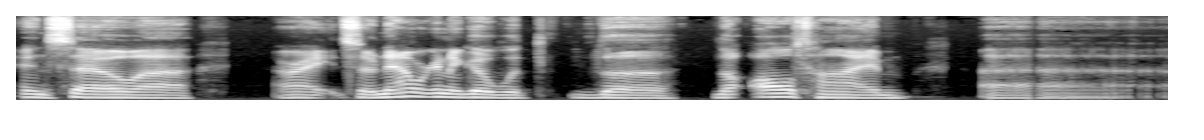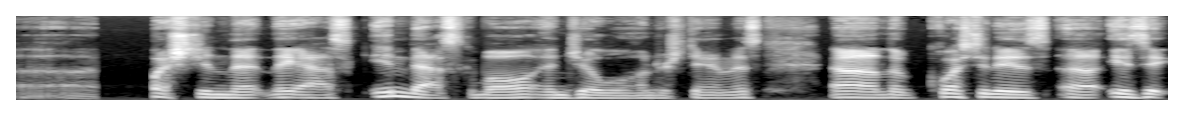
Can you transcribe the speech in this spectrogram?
and so uh, all right, so now we're gonna go with the the all time uh, question that they ask in basketball, and Joe will understand this. Uh, the question is: uh, Is it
